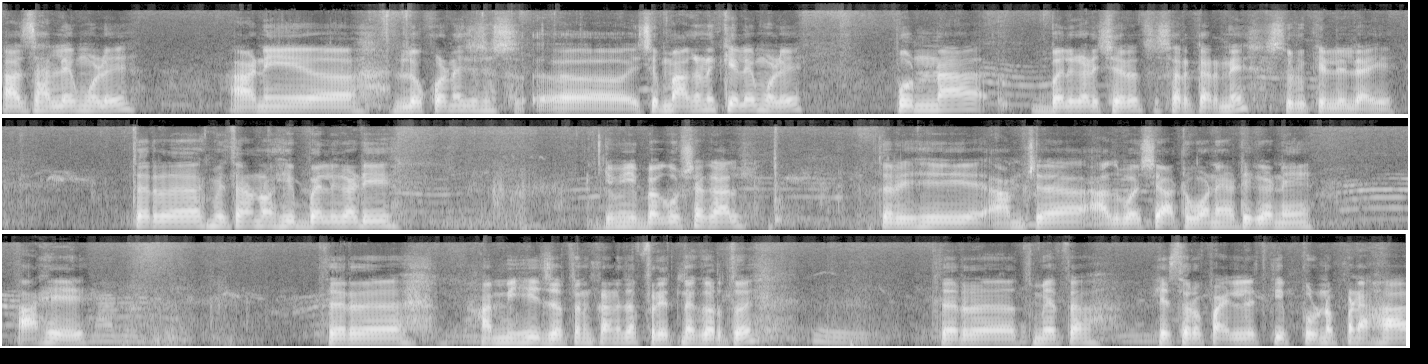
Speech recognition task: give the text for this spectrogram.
हा झाल्यामुळे आणि लोकांना याची मागणी केल्यामुळे पुन्हा बैलगाडी शर्यत सरकारने सुरू केलेली आहे. तर मित्रांनो ही बैलगाडी तुम्ही बघू शकाल. तर हे आमच्या आजोबाची आठवण या ठिकाणी आहे. तर आम्ही हे जतन करण्याचा प्रयत्न करतो आहे तर तुम्ही आता हे सर्व पाहिलेत की पूर्णपणे हा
